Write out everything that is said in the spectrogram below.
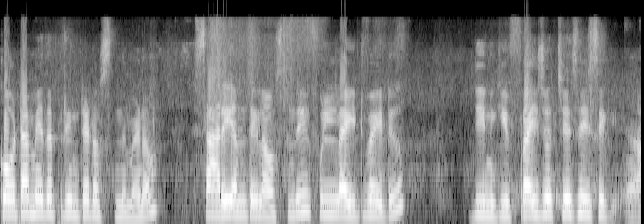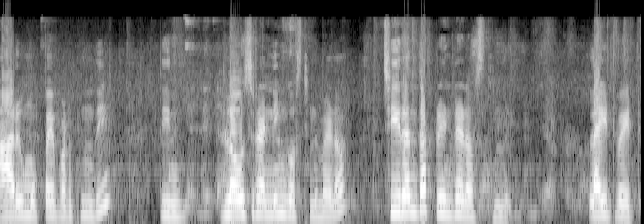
కోటా మీద ప్రింటెడ్ వస్తుంది మేడం. శారీ అంతా ఇలా వస్తుంది. Full light weight. దీనికి ప్రైజ్ వచ్చేసి ఆరు ముప్పై పడుతుంది. దీని బ్లౌజ్ రన్నింగ్ వస్తుంది మేడం. చీరంతా ప్రింటెడ్ వస్తుంది. లైట్ వెయిట్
